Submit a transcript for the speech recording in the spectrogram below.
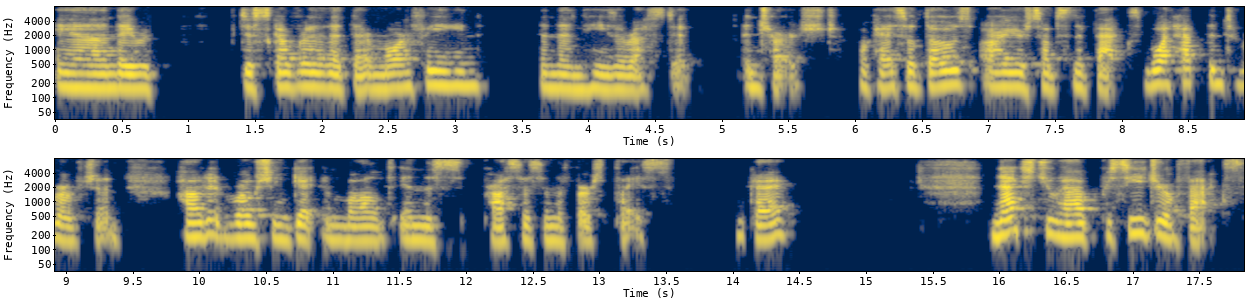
And they re- discover that they're morphine. And then he's arrested and charged. Okay, so those are your substantive facts. What happened to Rochin? How did Rochin get involved in this process in the first place? Okay. Next, you have procedural facts.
